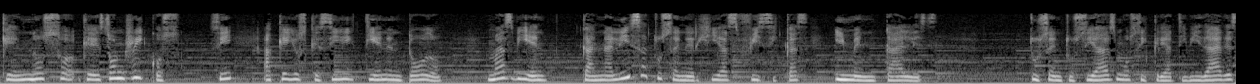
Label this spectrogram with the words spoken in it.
que no que son ricos, ¿sí? Aquellos que sí tienen todo. Más bien, canaliza tus energías físicas y mentales, tus entusiasmos y creatividades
